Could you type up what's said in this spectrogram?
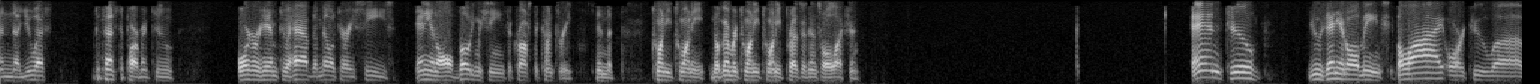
in the U.S. Defense Department to order him to have the military seize any and all voting machines across the country in the 2020 November 2020 presidential election. And to use any and all means, belie or to uh,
